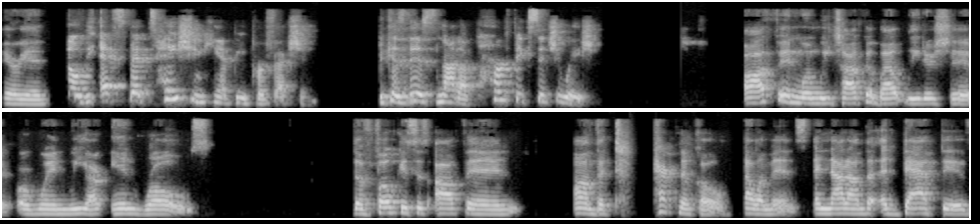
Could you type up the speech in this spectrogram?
Period. So the expectation can't be perfection because this is not a perfect situation. Often, when we talk about leadership or when we are in roles, the focus is often on the t- technical elements and not on the adaptive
